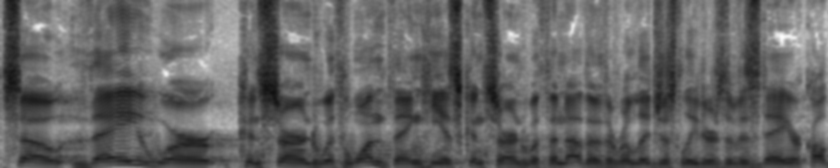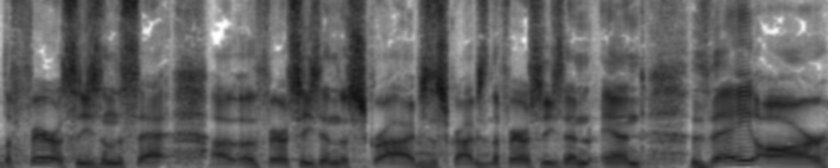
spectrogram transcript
So they were concerned with one thing, he is concerned with another. The religious leaders of his day are called the Pharisees and the uh, uh, Pharisees and the scribes, the scribes and the Pharisees, and and they are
